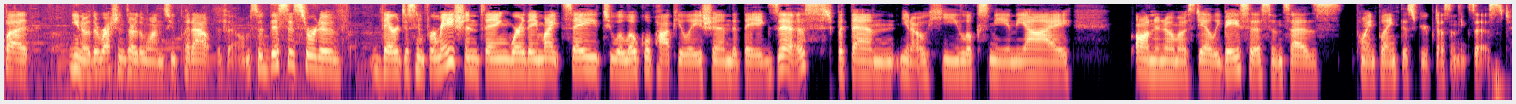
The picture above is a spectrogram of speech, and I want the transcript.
But you know, the Russians are the ones who put out the film. So this is sort of their disinformation thing where they might say to a local population that they exist, but then, you know, he looks me in the eye on an almost daily basis and says point blank, this group doesn't exist.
